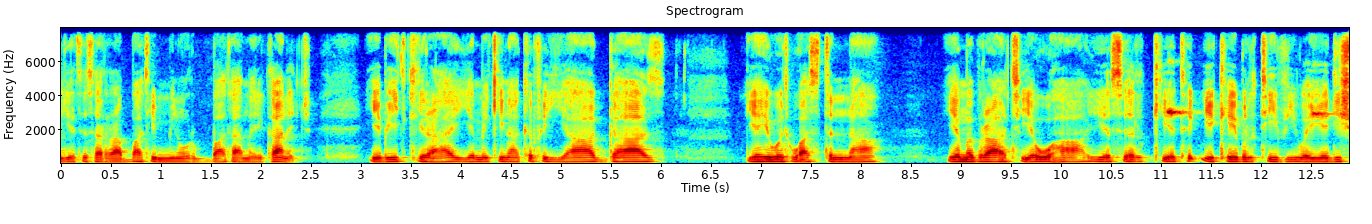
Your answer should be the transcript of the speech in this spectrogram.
እየተሰራባት የሚኖርባት አሜሪካ ነች። የቤት ኪራይ፣ የመኪና ክፍያ፣ ጋዝ፣ የህይወት ዋስትና፣ የመብራት፣ የውሃ፣ የስልክ፣ የ cable TV ወይ የዲሽ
